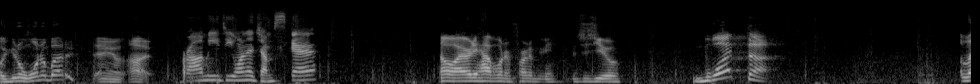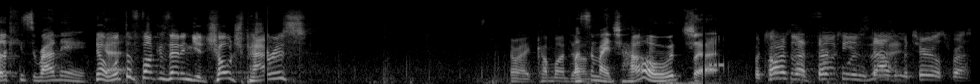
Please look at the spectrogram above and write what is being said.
Oh, you don't want nobody? Damn. All right. Rami, do you want a jump scare? No, I already have one in front of me, which is you. What the? Look, he's running. Yo, what the fuck is that in your choach, Paris? All right, come on down. What's in my pouch? Batar's got 13,000 materials for us.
